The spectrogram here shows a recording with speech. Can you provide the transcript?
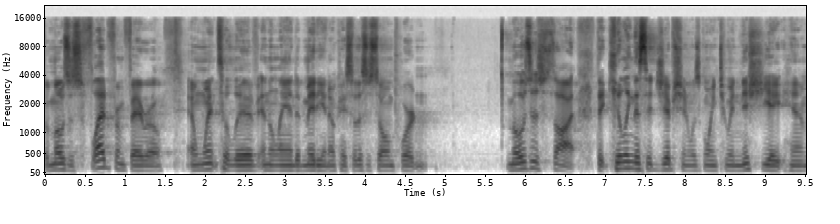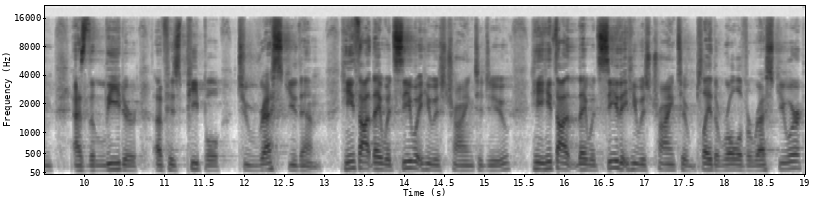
But Moses fled from Pharaoh and went to live in the land of Midian. Okay, so this is so important. Moses thought that killing this Egyptian was going to initiate him as the leader of his people to rescue them. He thought they would see what he was trying to do. He, he thought they would see that he was trying to play the role of a rescuer,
